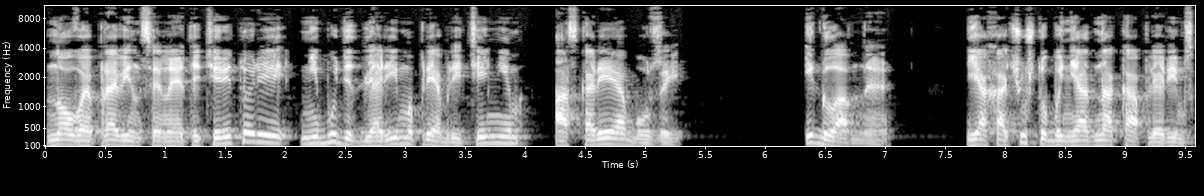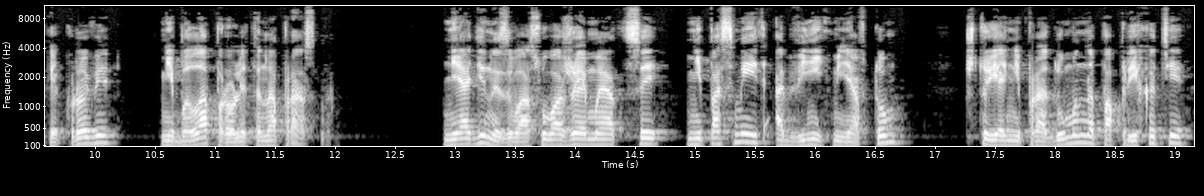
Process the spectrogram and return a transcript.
Новая провинция на этой территории не будет для Рима приобретением, а скорее обузой. И главное, я хочу, чтобы ни одна капля римской крови не была пролита напрасно. Ни один из вас, уважаемые отцы, не посмеет обвинить меня в том, что я непродуманно по прихоти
